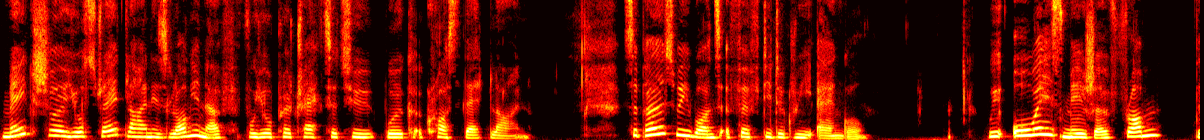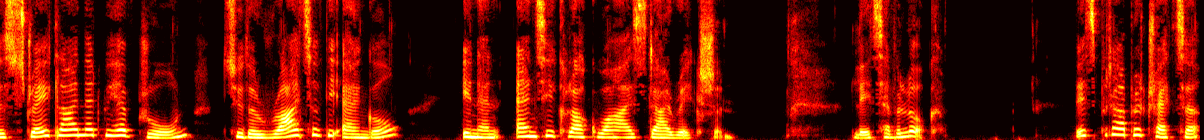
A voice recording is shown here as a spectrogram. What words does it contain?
Make sure your straight line is long enough for your protractor to work across that line. Suppose we want a 50 degree angle. We always measure from the straight line that we have drawn to the right of the angle in an anti-clockwise direction. Let's have a look. Let's put our protractor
